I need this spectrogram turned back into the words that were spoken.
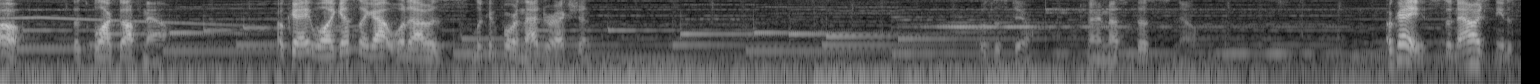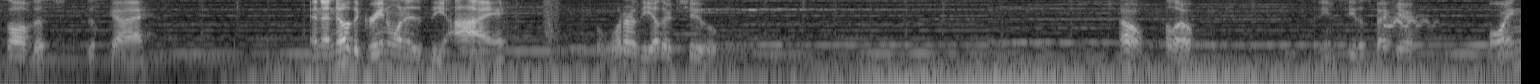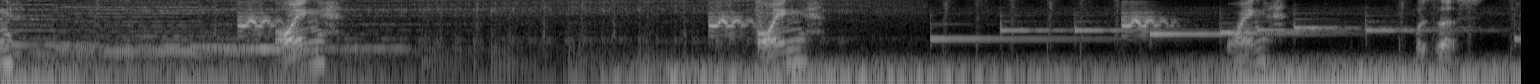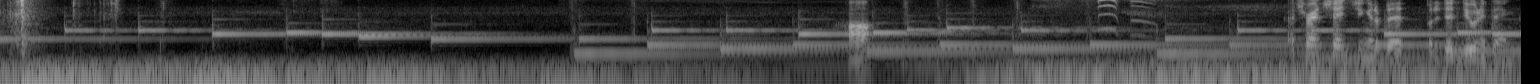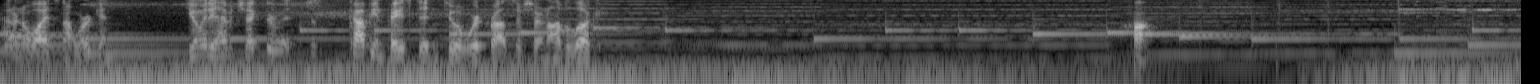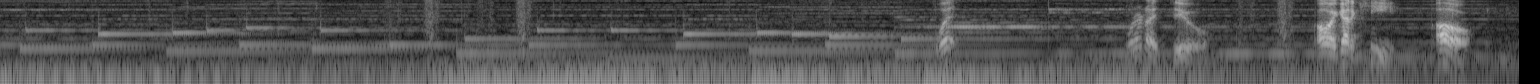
Oh, that's blocked off now. Okay, well I guess I got what I was looking for in that direction. What does this do? Can I mess with this? No. Okay, so now I just need to solve this this guy. And I know the green one is the eye, but what are the other two? Oh, hello. Didn't even see this back here. Boing. Boing. Boing. Boing. What is this? Huh? I tried changing it a bit, but it didn't do anything. I don't know why it's not working. You want me to have a check through it? Just copy and paste it into a word processor and I'll have a look. Huh. What? What did I do? Oh, I got a key. Oh.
